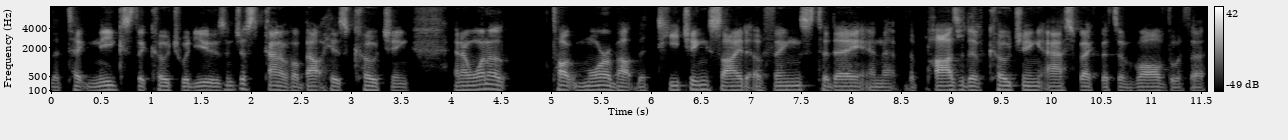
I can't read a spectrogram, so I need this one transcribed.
the techniques that coach would use, and just kind of about his coaching. And I want to talk more about the teaching side of things today and that the positive coaching aspect that's involved with the,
